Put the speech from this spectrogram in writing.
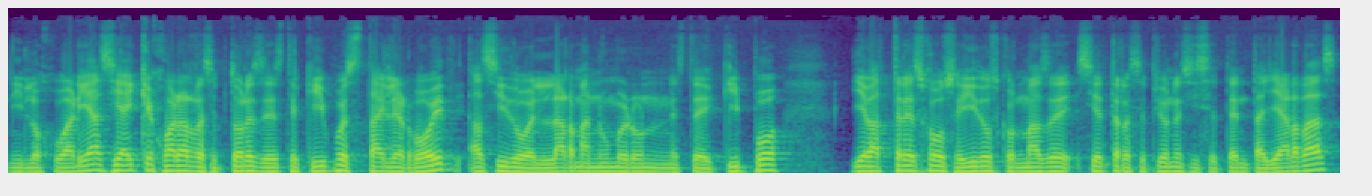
Ni lo jugaría. Si hay que jugar a receptores de este equipo, es Tyler Boyd. Ha sido el arma número uno en este equipo. Lleva tres juegos seguidos con más de 7 recepciones y 70 yardas.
